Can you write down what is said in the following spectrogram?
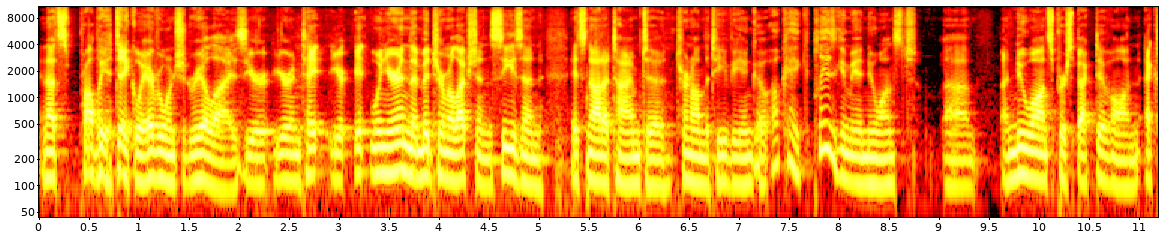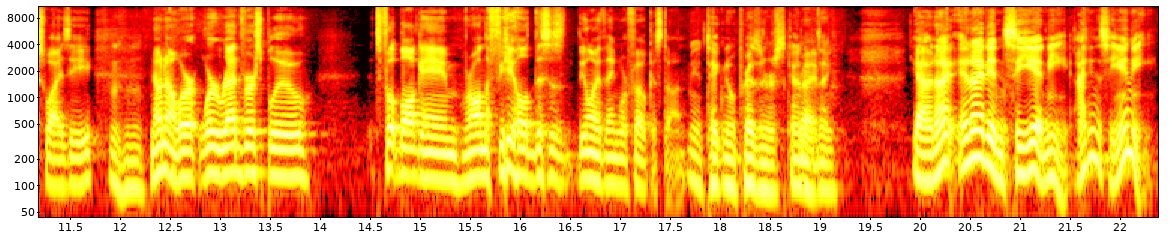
And that's probably a takeaway everyone should realize. You're you're in ta- you're it, when you're in the midterm election season, it's not a time to turn on the TV and go, okay, please give me a nuanced. Uh, a nuanced perspective on X, Y, Z. Mm-hmm. No, no, we're, we're red versus blue. It's a football game. We're on the field. This is the only thing we're focused on. yeah, take no prisoners kind Right. of thing. Yeah, and I and I didn't see any. I didn't see any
